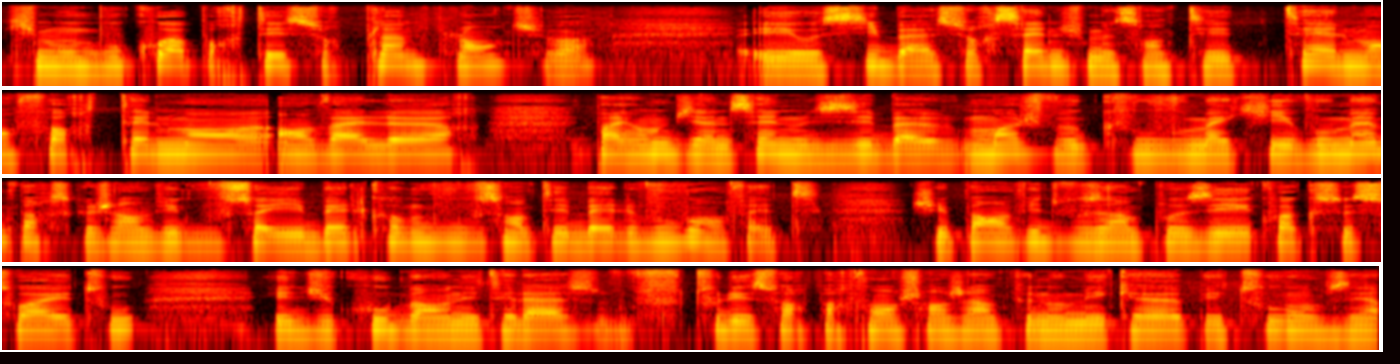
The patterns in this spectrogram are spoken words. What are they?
qui m'ont beaucoup apporté sur plein de plans, tu vois. Et aussi, bah, sur scène, je me sentais tellement forte, tellement euh, en valeur. Par exemple, Beyoncé nous disait, bah, moi, je veux que vous vous maquillez vous-même parce que j'ai envie que vous soyez belle comme vous vous sentez belle, vous, en fait. J'ai pas envie de vous imposer quoi que ce soit et tout. Et du coup, bah, on était là tous les soirs, parfois, on changeait un peu nos make-up et tout. On faisait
